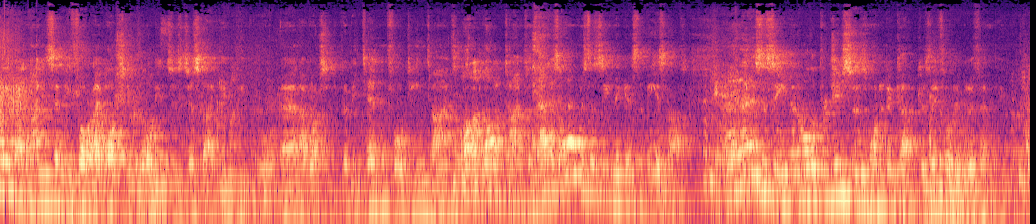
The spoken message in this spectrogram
Way back 1974, I watched it with audiences just like you people, and I watched it maybe 10, 14 times, a lot, a lot of times, and that is always the scene that gets the biggest laughs. And that is the scene that all the producers wanted to cut because they thought it would offend people.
